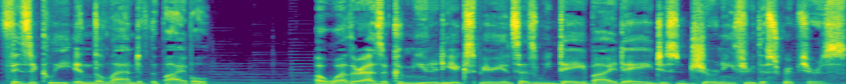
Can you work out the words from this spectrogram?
physically in the land of the Bible, or whether as a community experience as we day by day just journey through the scriptures.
